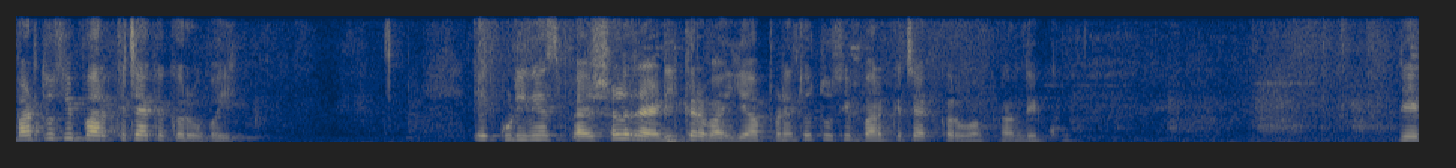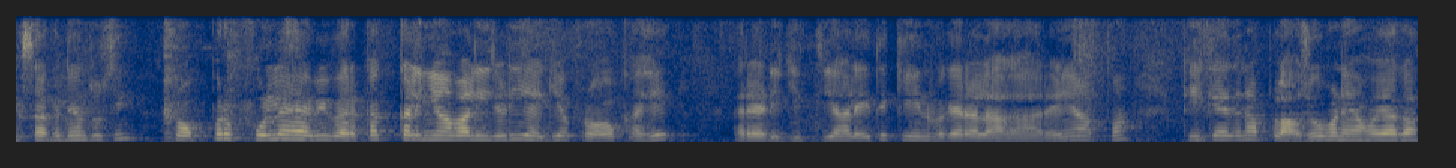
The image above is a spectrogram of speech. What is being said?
ਬਟ ਤੁਸੀਂ ਵਰਕ ਚੈੱਕ ਕਰੋ ਬਾਈ। ਇਹ ਕੁੜੀ ਨੇ ਸਪੈਸ਼ਲ ਰੈਡੀ ਕਰਵਾਈ ਆ ਆਪਣੇ ਤੋਂ। ਤੁਸੀਂ ਵਰਕ ਚੈੱਕ ਕਰੋ ਆਪਣਾ, ਦੇਖੋ। ਦੇਖ ਸਕਦੇ ਹੋ ਤੁਸੀਂ? ਪ੍ਰੋਪਰ ਫੁੱਲ ਹੈਵੀ ਵਰਕ ਆ। ਕਲੀਆਂ ਵਾਲੀ ਜਿਹੜੀ ਹੈਗੀ ਆ ਫਰੋਕ ਆ ਇਹ। ਰੈਡੀ ਕੀਤੀ ਆ ਹਲੇ, ਤੇ ਕੇਨ ਵਗੈਰਾ ਲਗਾ ਰਹੇ ਆ ਆਪਾਂ। ਠੀਕ ਹੈ, ਇਹਦੇ ਨਾਲ ਪਲਾਜੋ ਬਣਿਆ ਹੋਇਆਗਾ,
